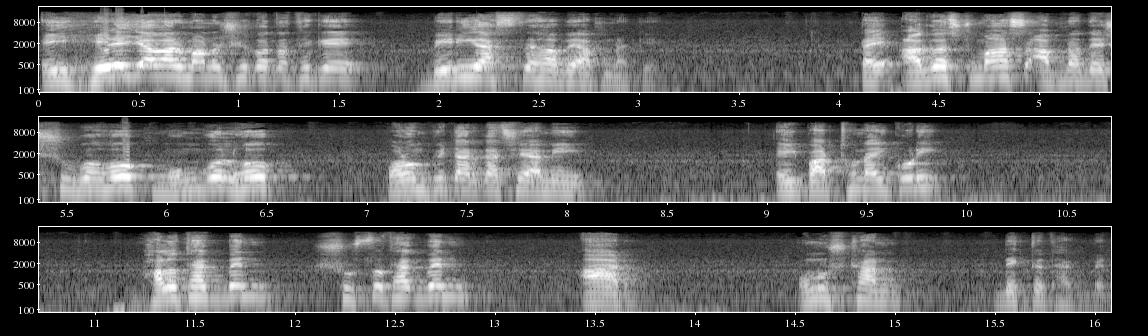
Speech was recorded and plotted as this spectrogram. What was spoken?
এই হেরে যাওয়ার মানসিকতা থেকে বেরিয়ে আসতে হবে আপনাকে। তাই আগস্ট মাস আপনাদের শুভ হোক, মঙ্গল হোক পরমপিতার কাছে আমি এই প্রার্থনাই করি। ভালো থাকবেন, সুস্থ থাকবেন, আর অনুষ্ঠান দেখতে থাকবেন।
